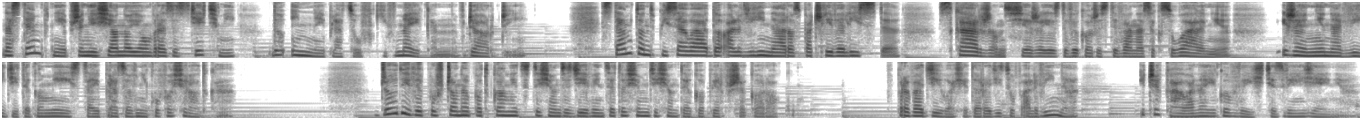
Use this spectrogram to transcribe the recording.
Następnie przeniesiono ją wraz z dziećmi do innej placówki w Macon w Georgii. Stamtąd pisała do Alwina rozpaczliwe listy, skarżąc się, że jest wykorzystywana seksualnie i że nienawidzi tego miejsca i pracowników ośrodka. Judy wypuszczono pod koniec 1981 roku. Wprowadziła się do rodziców Alwina i czekała na jego wyjście z więzienia.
